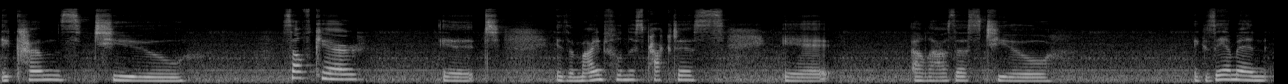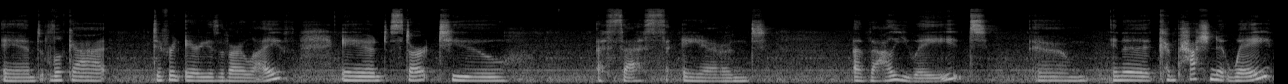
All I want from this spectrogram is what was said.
it comes to self care. It is a mindfulness practice. It allows us to examine and look at different areas of our life and start to assess and evaluate um, in a compassionate way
